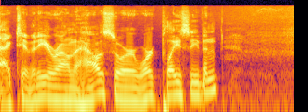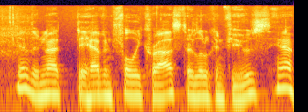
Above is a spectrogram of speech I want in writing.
activity around the house or workplace, even. Yeah, they're not. They haven't fully crossed. They're a little confused. Yeah,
